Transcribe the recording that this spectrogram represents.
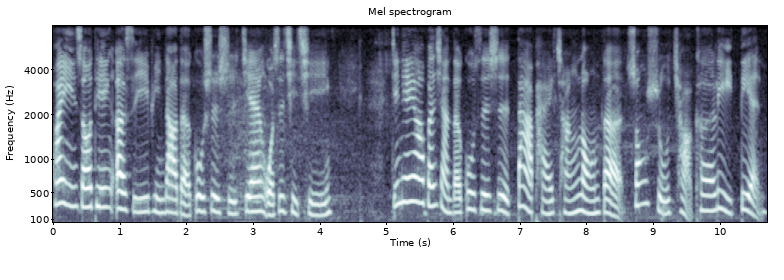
欢迎收听二十一频道的故事时间，我是琪琪。今天要分享的故事是大排长龙的松鼠巧克力店。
